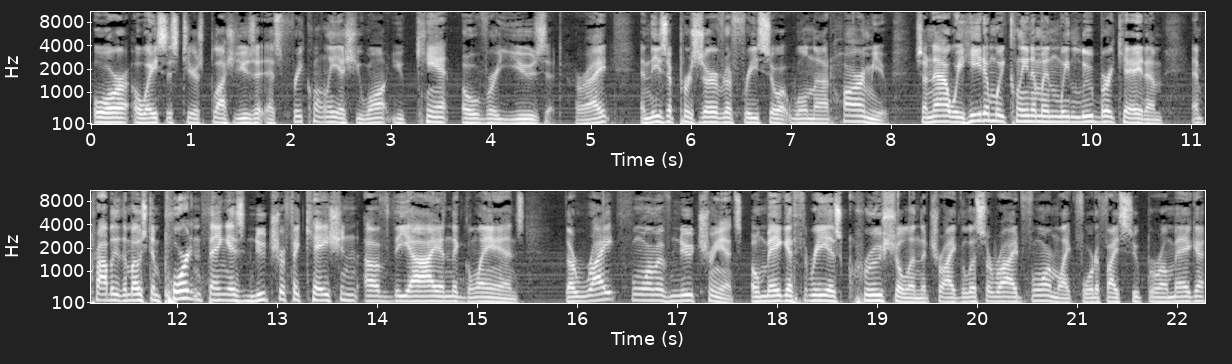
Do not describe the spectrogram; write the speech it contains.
or Oasis Tears Plus, use it as frequently as you want. You can't overuse it, all right? And these are preservative free, so it will not harm you. So now we heat them, we clean them, and we lubricate them. And probably the most important thing is nutrification of the eye and the glands. The right form of nutrients. Omega 3 is crucial in the triglyceride form, like Fortifeye Super Omega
